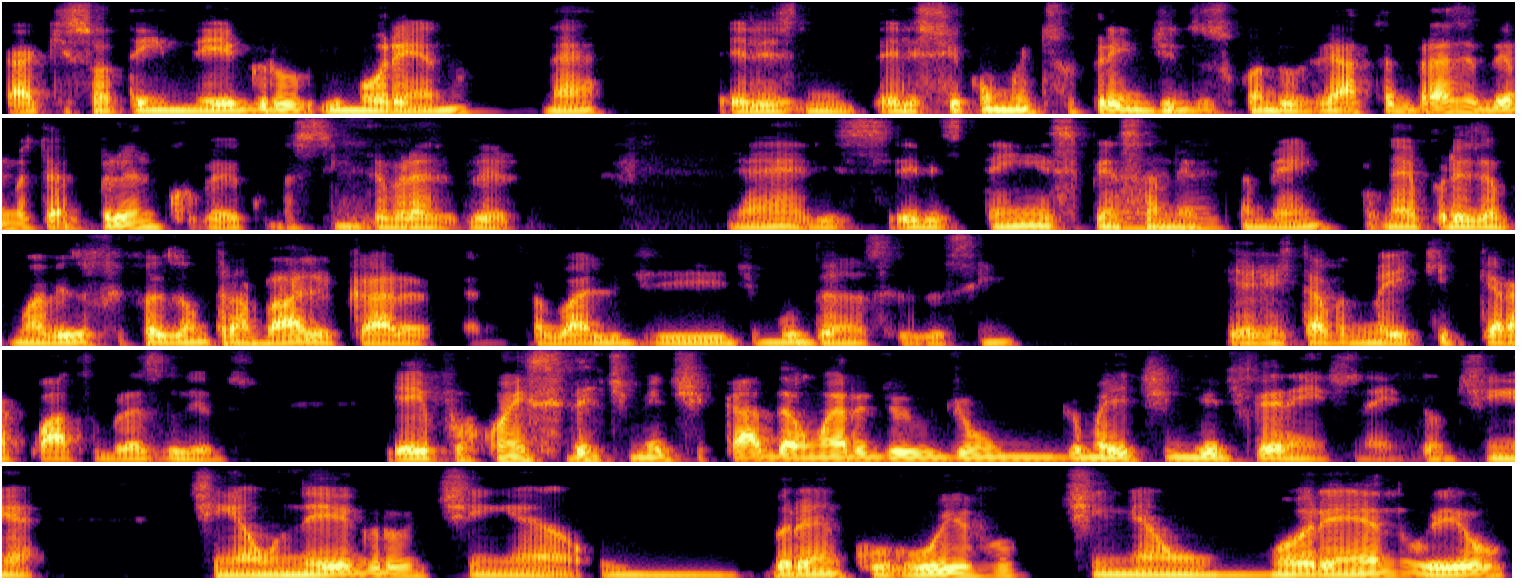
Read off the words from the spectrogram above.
aqui só tem negro e moreno, né? Eles eles ficam muito surpreendidos quando vê, ah, tu é brasileiro, mas tu é branco, velho. Como assim tu é brasileiro? Né? Eles, eles têm esse pensamento é. também, né? Por exemplo, uma vez eu fui fazer um trabalho, cara, um trabalho de, de mudanças, assim, e a gente estava numa equipe que era quatro brasileiros. E aí, por coincidentemente, cada um era de, de, um, de uma etnia diferente, né? Então tinha tinha um negro, tinha um branco ruivo, tinha um moreno, eu,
